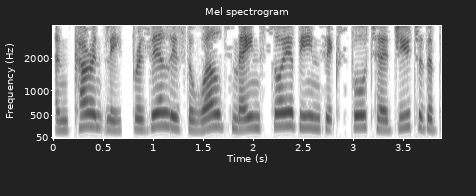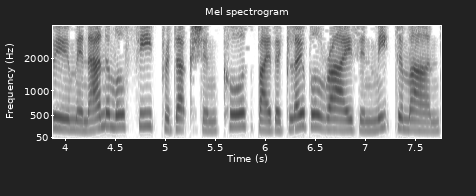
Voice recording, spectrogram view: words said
and currently, Brazil is the world's main soybeans exporter due to the boom in animal feed production caused by the global rise in meat demand.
